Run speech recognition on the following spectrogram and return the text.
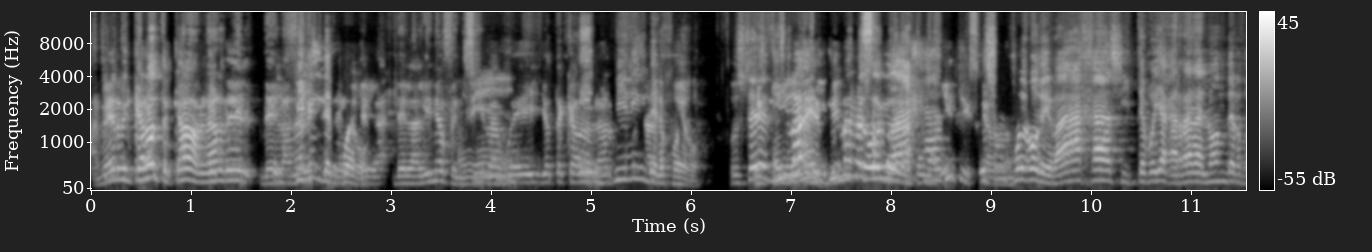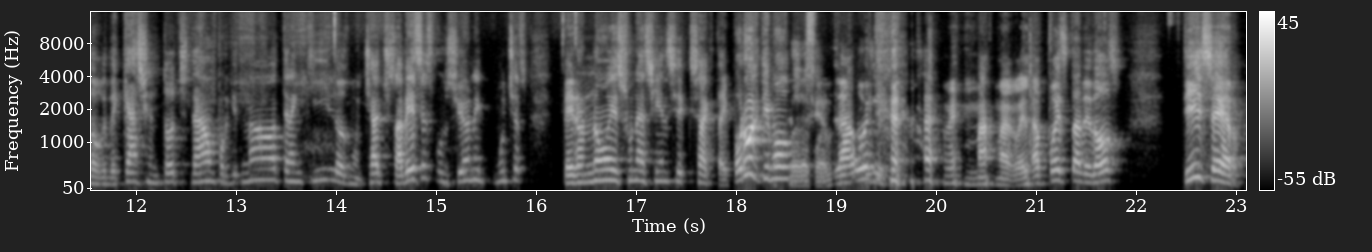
a ver, Ricardo te acaba de hablar del, del feeling del juego. De, la, línea ofensiva, güey. Yo te acabo de hablar. El feeling del juego. Ustedes el clima, el clima no es algo de Es un juego de bajas y te voy a agarrar al underdog de casi un touchdown, porque no, tranquilos, muchachos. A veces funciona y muchas, pero no es una ciencia exacta. Y por último, la última, mama, güey, la apuesta de dos, teaser,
